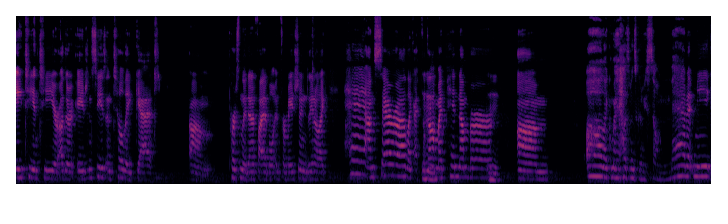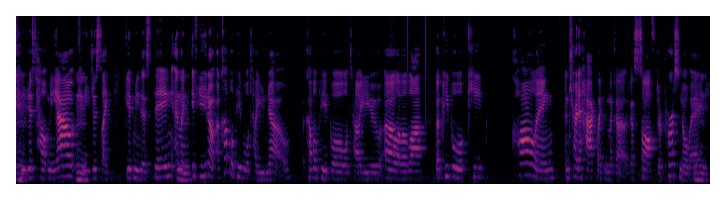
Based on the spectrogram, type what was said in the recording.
AT&T or other agencies until they get um, personally identifiable information you know like hey i'm sarah like i forgot Mhm. my pin number. Mhm. um oh like my husband's gonna be so mad at me. Can you just help me out? Can you just like give me this thing? And like Mhm. if you you know a couple people will tell you no. A couple people will tell you oh blah blah blah. But people will keep calling and try to hack like in like a, like a soft or personal way Mhm.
